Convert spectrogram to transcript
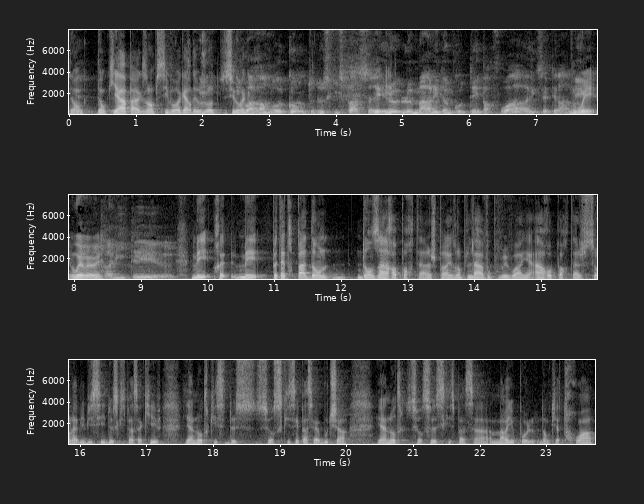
Donc, donc il y a, par exemple, si vous regardez aujourd'hui... Si vous il doit rendre compte de ce qui se passe, et, le, mal est d'un côté parfois, etc. Mais oui, oui, la neutralité... Euh, mais, mais peut-être pas dans, dans un reportage. Par exemple, là, vous pouvez voir, il y a un reportage sur la BBC de ce qui se passe à Kiev, il y a un autre qui, de, sur ce qui s'est passé à Boucha, il y a un autre sur ce, ce qui se passe à Mariupol. Donc il y a trois,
